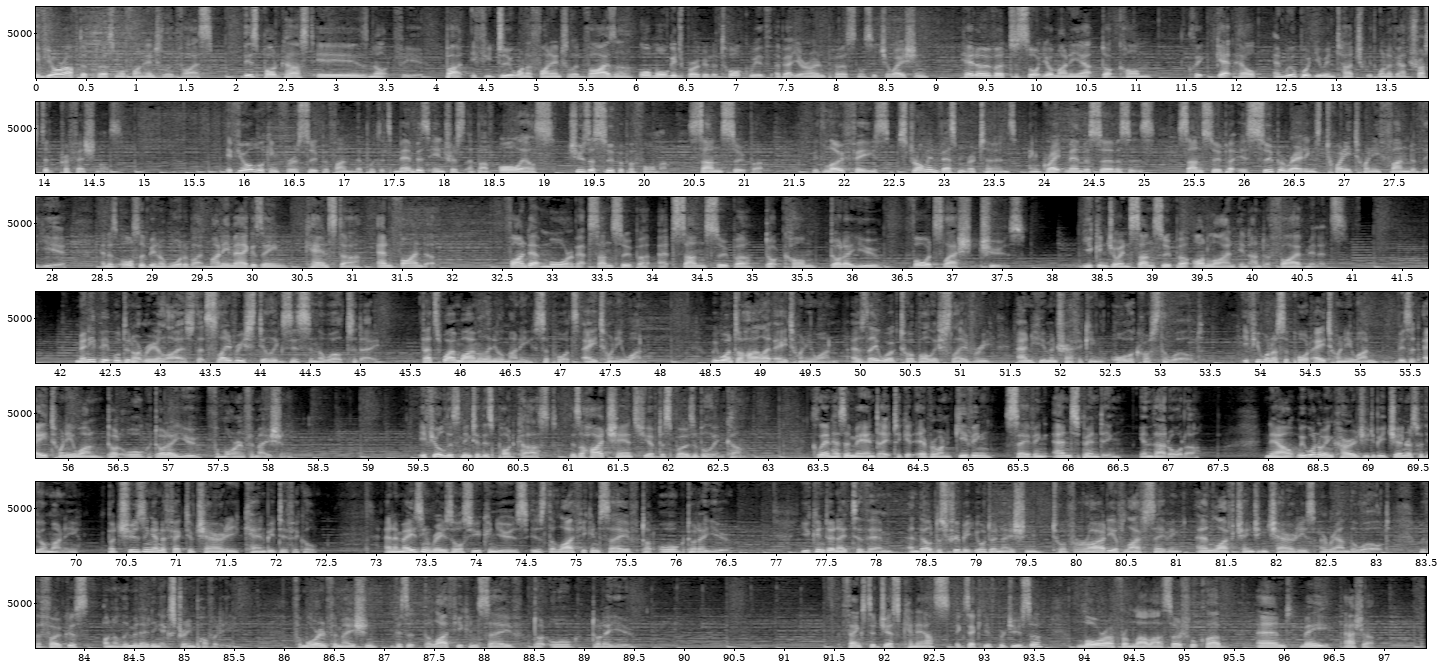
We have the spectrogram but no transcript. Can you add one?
If you're after personal financial advice, this podcast is not for you. But if you do want a financial advisor or mortgage broker to talk with about your own personal situation, head over to sortyourmoneyout.com, click Get Help, and we'll put you in touch with one of our trusted professionals. If you're looking for a super fund that puts its members' interests above all else, choose a super performer, Sun Super. With low fees, strong investment returns, and great member services, Sun Super is Super Ratings 2020 Fund of the Year and has also been awarded by Money Magazine, CanStar, and Finder. Find out more about Sun Super at sunsuper.com.au forward slash choose. You can join Sun Super online in under five minutes. Many people do not realize that slavery still exists in the world today. That's why My Millennial Money supports A21. We want to highlight A21 as they work to abolish slavery and human trafficking all across the world. If you want to support A21, visit a21.org.au for more information. If you're listening to this podcast, there's a high chance you have disposable income. Glen has a mandate to get everyone giving, saving, and spending in that order. Now, we want to encourage you to be generous with your money, but choosing an effective charity can be difficult. An amazing resource you can use is the lifeyoucansave.org.au. You can donate to them, and they'll distribute your donation to a variety of life saving and life changing charities around the world, with a focus on eliminating extreme poverty. For more information, visit thelifeyoucansave.org.au. Thanks to Jess Knaus, executive producer, Laura from La La Social Club, and me, Asher.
